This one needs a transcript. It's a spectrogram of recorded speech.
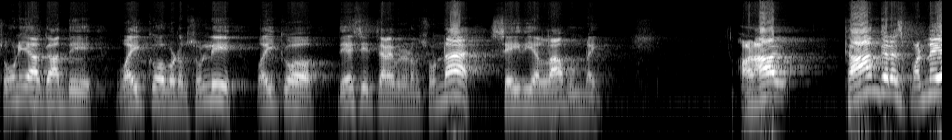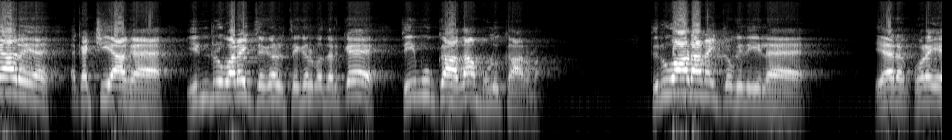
சோனியா காந்தி வைகோவிடம் சொல்லி வைகோ தேசிய தலைவரிடம் சொன்ன செய்தியெல்லாம் உண்மை. ஆனால் காங்கிரஸ் பண்ணையார் கட்சியாக இன்று வரை திகழ் திகழ்வதற்கு திமுக தான் முழு காரணம். திருவாடானை தொகுதியில் ஏறக்குறைய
